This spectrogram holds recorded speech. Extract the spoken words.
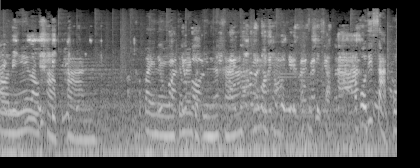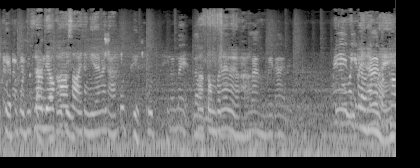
ตอนนี้เราขับผ่านเข้า ไปในเจ้าแม่กวนอิมนะคะพระโพธิสัตว์โอเคพระโพธิสัตว์เราเลี้ยวเข้าซอยทางนี้ได้ไหมคะพูดผิดพูดผิดไม่เราเราตรงไปได้เลยเหรอคะล่างไม่ได้เลยไม่รู้มันไปทางไหนเข้า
